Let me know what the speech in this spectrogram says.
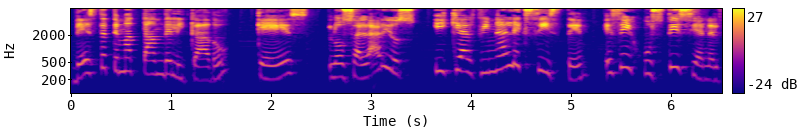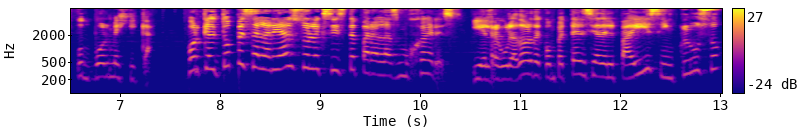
de este tema tan delicado que es los salarios y que al final existe esa injusticia en el fútbol mexicano. Porque el tope salarial solo existe para las mujeres y el regulador de competencia del país incluso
